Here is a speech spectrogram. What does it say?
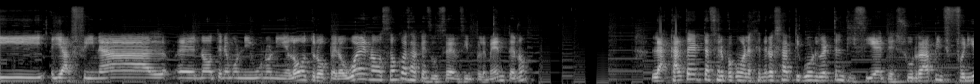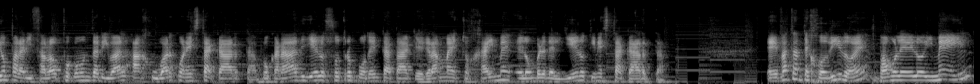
Y, al final eh, no tenemos ninguno ni el otro, pero bueno, son cosas que suceden simplemente, ¿no? Las cartas del tercer Pokémon legendario es artículo nivel 37. Su Rapid Frío paralizará a los Pokémon de rival a jugar con esta carta. Bocanada de Hielo es otro potente ataque. El Gran Maestro Jaime, el Hombre del Hielo, tiene esta carta. Es bastante jodido, ¿eh? Vamos a leer los emails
